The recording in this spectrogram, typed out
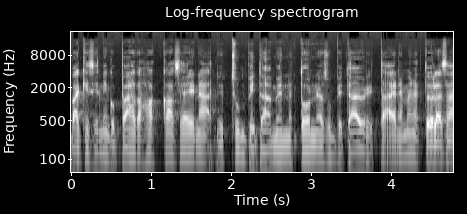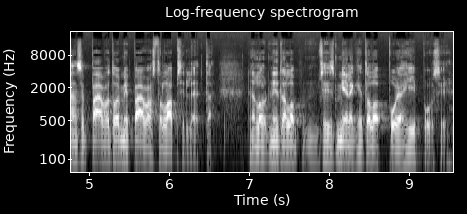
väkisin niin kuin päätä hakkaa seinää, että nyt sun pitää mennä tonne ja sun pitää yrittää enemmän. Että yleensähän se päivä toimii päinvastoin lapsille, että ne, niitä lop, siis mielenkiinto loppuu ja hiipuu siihen.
